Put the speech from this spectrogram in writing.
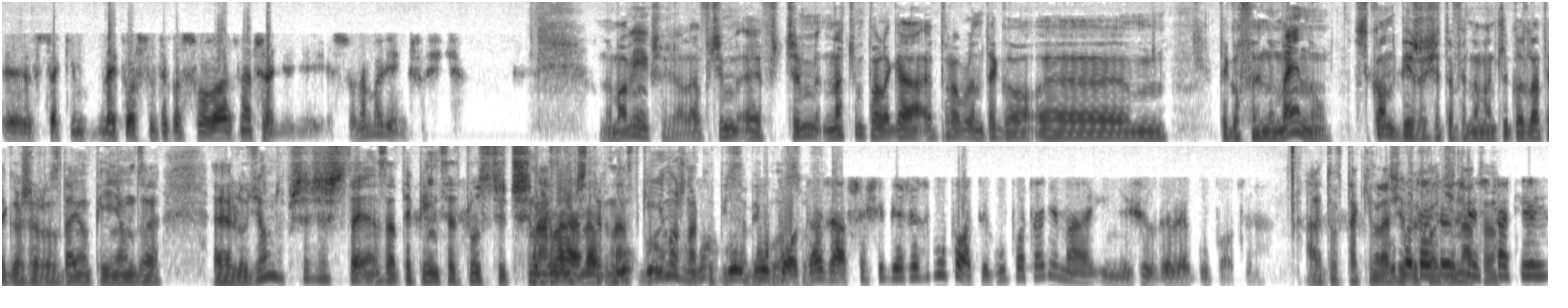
w takim najprostszym tego słowa znaczeniu nie jest. Ona ma większość. No ma większość, ale w czym, w czym, na czym polega problem tego, tego fenomenu? Skąd bierze się ten fenomen? Tylko dlatego, że rozdają pieniądze e, ludziom? No przecież te, za te 500 plus czy 13, 14 no, nie można kupić sobie głosów. Głupota zawsze się bierze z głupoty. Głupota nie ma innych źródeł jak głupoty. Ale to w takim razie głupota wychodzi to na to... Takie...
